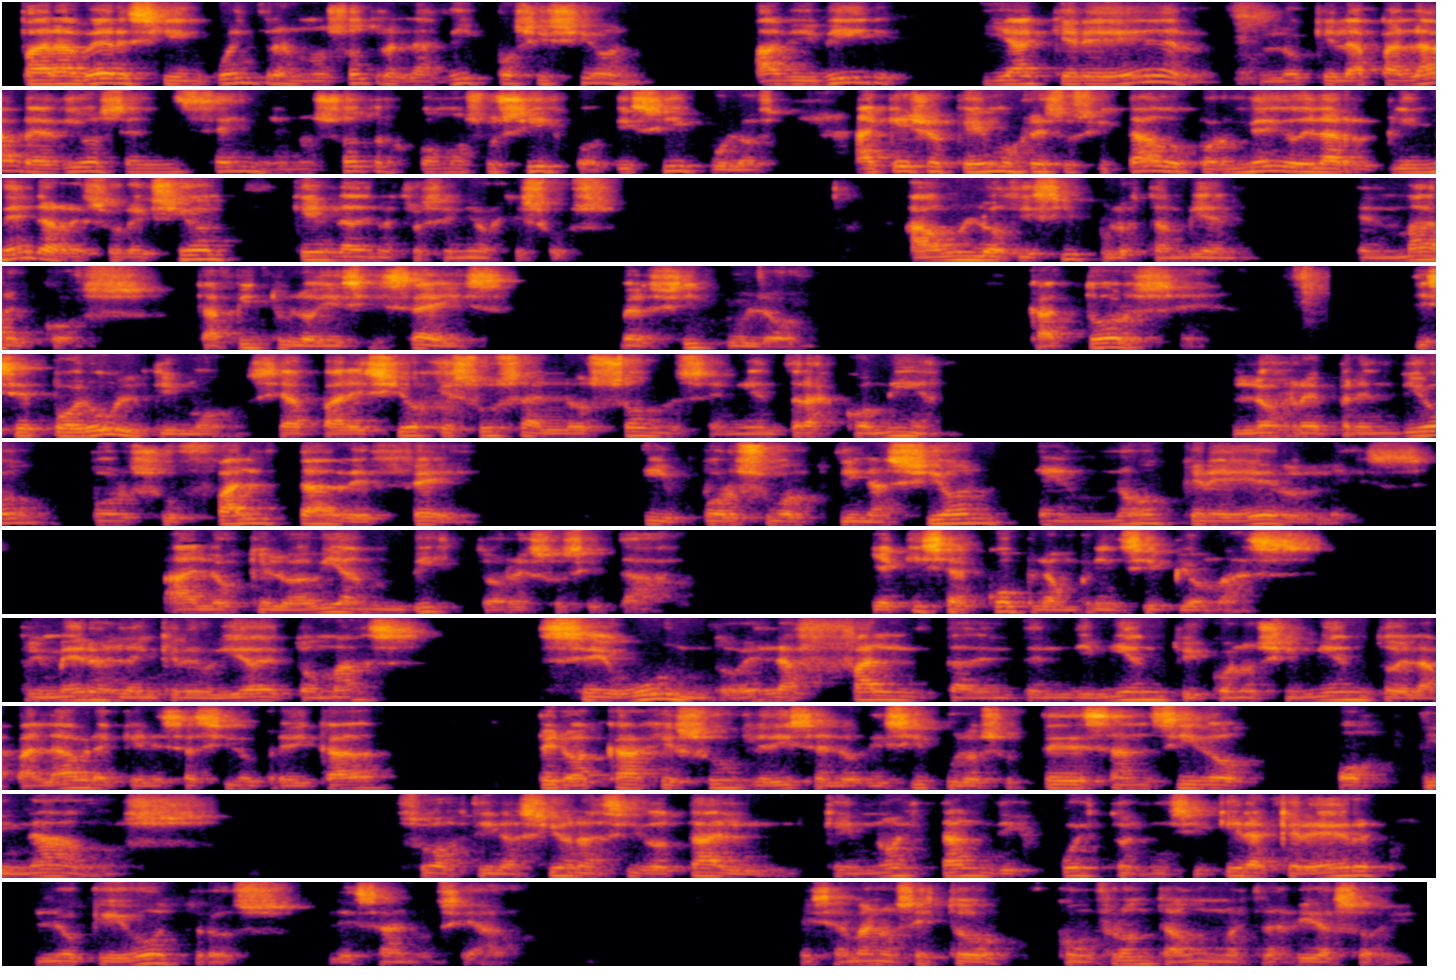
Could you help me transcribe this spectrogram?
para ver si encuentra en nosotros la disposición a vivir y a creer lo que la palabra de Dios enseña a nosotros como sus hijos, discípulos, aquellos que hemos resucitado por medio de la primera resurrección que es la de nuestro Señor Jesús. Aún los discípulos también, en Marcos capítulo 16, versículo 14, dice, por último se apareció Jesús a los once mientras comían. Los reprendió por su falta de fe y por su obstinación en no creerles a los que lo habían visto resucitado. Y aquí se acopla un principio más. Primero es la incredulidad de Tomás. Segundo es la falta de entendimiento y conocimiento de la palabra que les ha sido predicada. Pero acá Jesús le dice a los discípulos, ustedes han sido obstinados su obstinación ha sido tal que no están dispuestos ni siquiera a creer lo que otros les han anunciado. Mis hermanos, esto confronta aún nuestras vidas hoy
